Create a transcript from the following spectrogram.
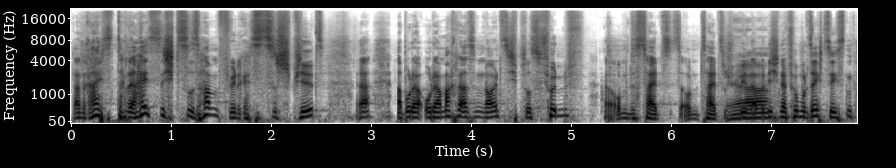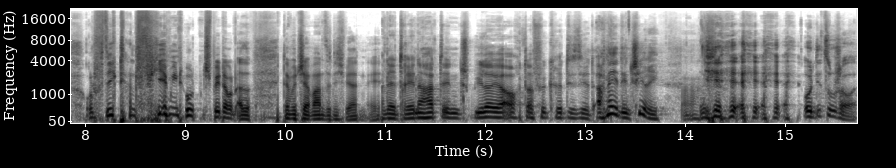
dann, reißt, dann reißt dich zusammen für den Rest des Spiels. Ja? Oder, oder mach das in 90 plus 5, ja, um, das Zeit, um Zeit zu spielen, Ja. aber nicht in der 65. und fliegt dann vier Minuten später. Und also, da wird ja wahnsinnig werden, ey. Der Trainer hat den Spieler ja auch dafür kritisiert. Ach nee, den Schiri. Und die Zuschauer.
